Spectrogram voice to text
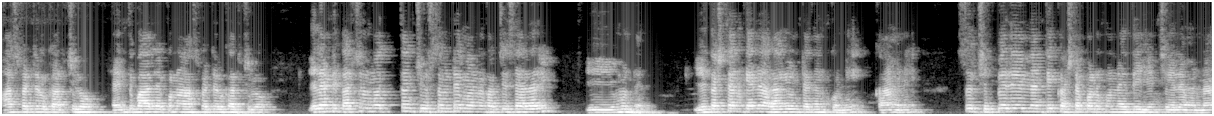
హాస్పిటల్ ఖర్చులు హెల్త్ బాగాలేకున్నా హాస్పిటల్ ఖర్చులు ఇలాంటి ఖర్చులు మొత్తం చూస్తుంటే మనకు వచ్చే శాలరీ ఏముండదు. ఏ కష్టానికైనా అలాగే ఉంటుంది అనుకోండి కామని. సో చెప్పేది ఏంటంటే కష్టపడకుండా అయితే ఏం చేయలేమన్నా.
